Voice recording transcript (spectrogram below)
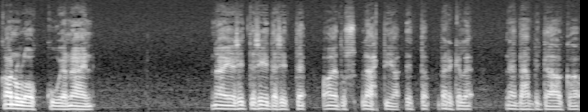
kanuloukkuu ja näin. Näin. Ja sitten siitä sitten ajatus lähti, että perkele, näitähän pitää alkaa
